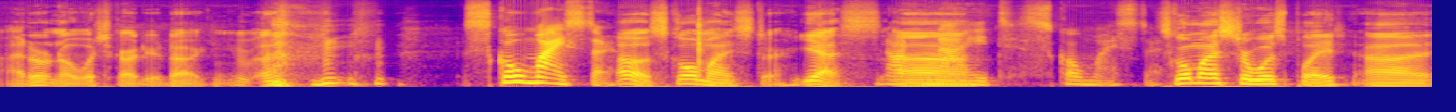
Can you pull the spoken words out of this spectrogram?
I don't know which card you're talking about. Skullmeister, oh, Skullmeister. Yes. not uh, knight. Skullmeister. Skullmeister was played uh,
